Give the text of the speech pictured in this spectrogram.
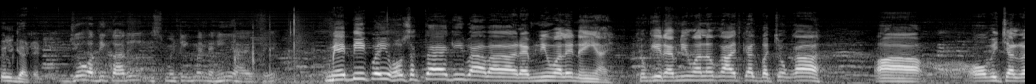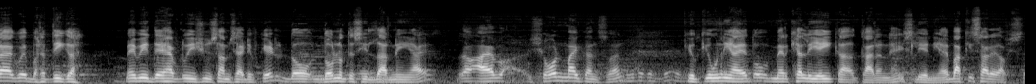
will get it जो अधिकारी इस मीटिंग में नहीं आए थे मे भी कोई हो सकता है कि रेवेन्यू वाले नहीं आए क्योंकि रेवेन्यू वालों का आजकल बच्चों का आ, वो भी चल रहा है कोई भर्ती का। Maybe they have to issue some certificate दो दोनों तहसीलदार नहीं आए। I have shown my concern क्यों क्यों नहीं आए तो मेरे ख्याल यही का, कारण है इसलिए नहीं आए। बाकी सारे ऑफिसर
